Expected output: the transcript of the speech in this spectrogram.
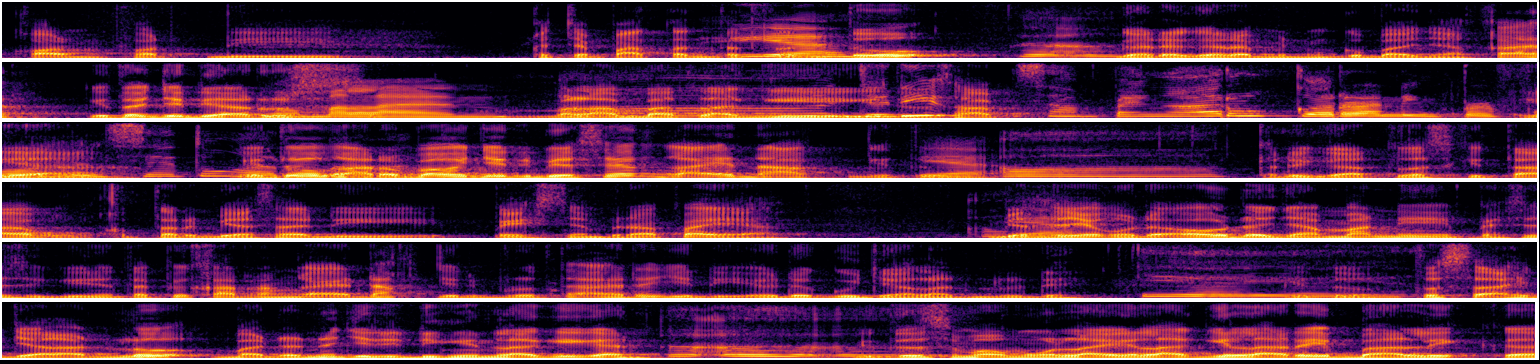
convert di kecepatan Iya. tertentu gara-gara minum kebanyakan kita jadi harus Memelan. melambat lagi Jadi gitu sampai ngaruh ke running Iya. performance-nya tuh itu ngaruh banget jadi biasanya nggak enak gitu Iya. Oh, regardless kita terbiasa di pace-nya berapa ya Oh, biasanya udah oh udah nyaman nih pace-nya segini. Tapi karena nggak enak jadi perutnya akhirnya jadi udah gue jalan dulu deh. Iya, iya, gitu. iya. terus akhirnya jalan dulu badannya jadi dingin lagi kan. Itu semua mulai lagi lari balik ke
